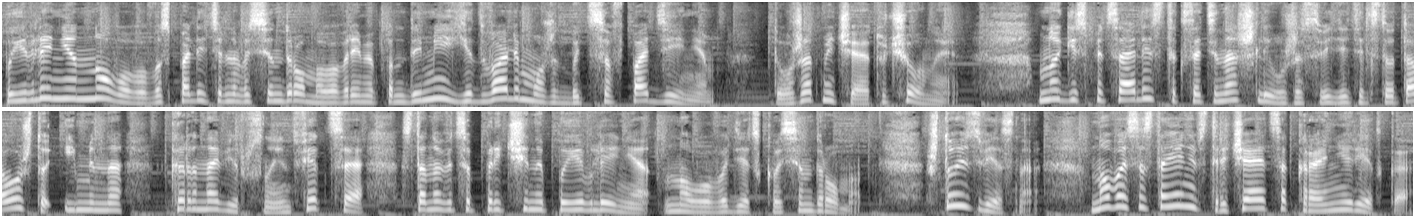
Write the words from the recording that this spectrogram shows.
Появление нового воспалительного синдрома во время пандемии едва ли может быть совпадением тоже отмечают ученые. Многие специалисты, кстати, нашли уже свидетельство того, что именно коронавирусная инфекция становится причиной появления нового детского синдрома. Что известно? Новое состояние встречается крайне редко,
